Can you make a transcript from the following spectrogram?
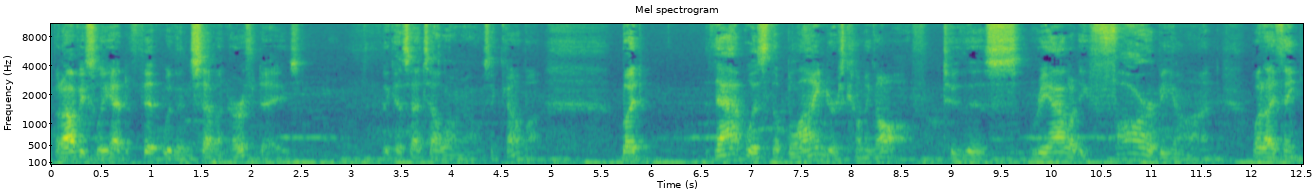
but obviously had to fit within seven Earth days because that's how long I was in coma. But that was the blinders coming off to this reality far beyond what I think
